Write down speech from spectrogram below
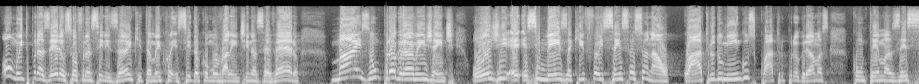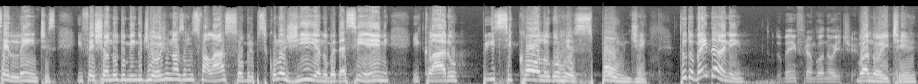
Ou muito prazer, eu sou Francine Zanck, também conhecida como Valentina Severo. Mais um programa, hein, gente? Hoje, esse mês aqui foi sensacional. Quatro domingos, quatro programas com temas excelentes. E fechando o domingo de hoje, nós vamos falar sobre psicologia no BDSM. E, claro, psicólogo responde. Tudo bem, Dani? Tudo bem, Fran? Boa noite. Boa noite.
